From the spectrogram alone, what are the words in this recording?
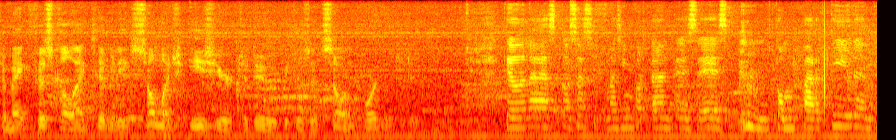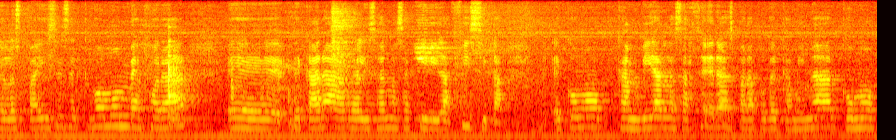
to make physical activity so much easier to do because it's so important. Que una de las cosas más importantes es compartir entre los países cómo mejorar eh, de cara a realizar más actividad física, cómo cambiar las aceras para poder caminar, cómo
